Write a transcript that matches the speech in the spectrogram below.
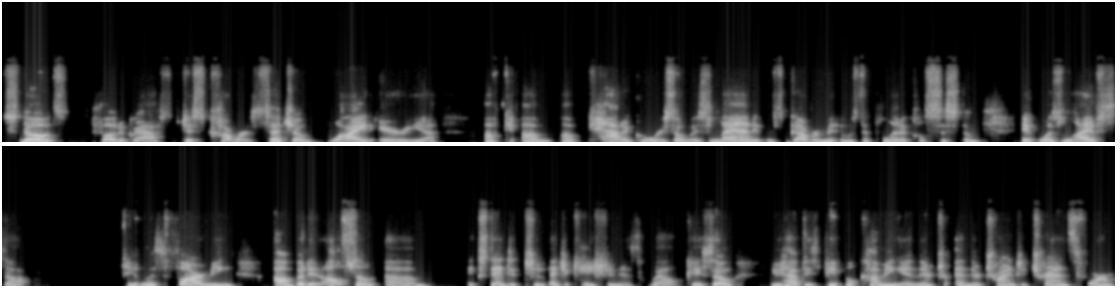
Snow's photographs just covered such a wide area of, um, of categories. So it was land, it was government, it was the political system, it was livestock, it was farming, um, but it also um, extended to education as well. Okay, so you have these people coming in there and they're trying to transform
